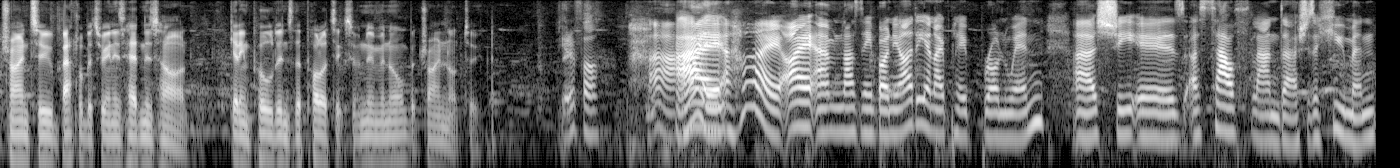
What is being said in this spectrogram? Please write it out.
trying to battle between his head and his heart, getting pulled into the politics of Numenor, but trying not to. Beautiful. Hi. Hi, I am Nazanin Boniadi and I play Bronwyn. Uh, she is a Southlander. She's a human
